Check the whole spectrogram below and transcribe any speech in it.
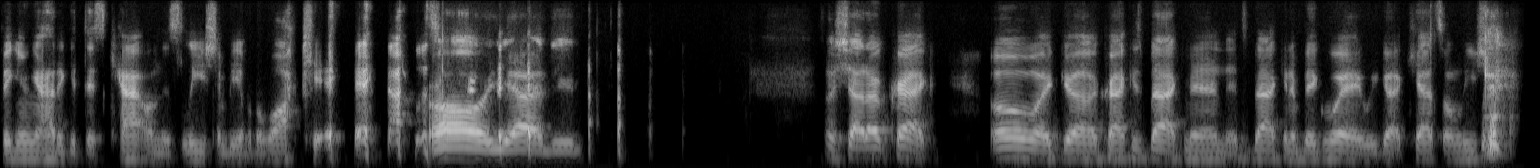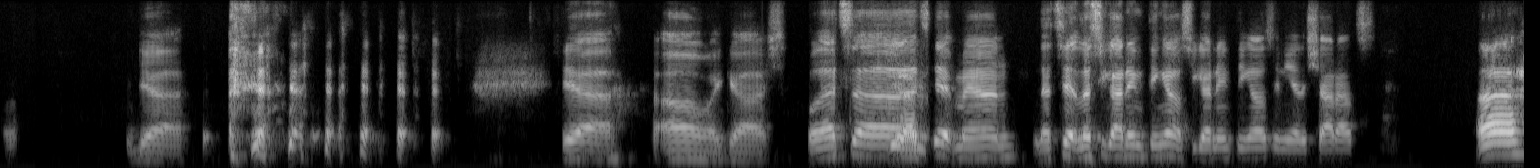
figuring out how to get this cat on this leash and be able to walk it. Oh yeah, dude. So shout out Crack. Oh my God, Crack is back, man. It's back in a big way. We got cats on leashes. yeah. yeah. Oh my gosh. Well, that's uh, Yeah. that's it, man. That's it. Unless you got anything else. You got anything else? Any other shout outs? Uh,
